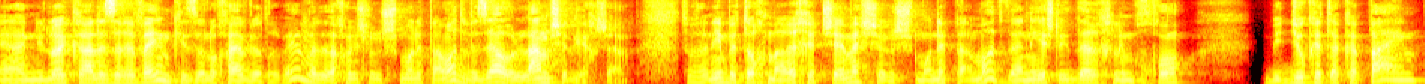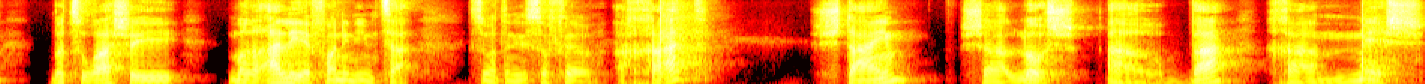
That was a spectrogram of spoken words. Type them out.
אה, אני לא אקרא לזה רבעים כי זה לא חייב להיות רבעים, אבל אנחנו יש לנו שמונה פעמות וזה העולם שלי עכשיו. זאת אומרת, אני בתוך מערכת שמש של שמונה פעמות ואני יש לי דרך למחוא בדיוק את הכפיים בצורה שהיא מראה לי איפה אני נמצא. זאת אומרת, אני סופר אחת, שתיים, שלוש, ארבע, חמש,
